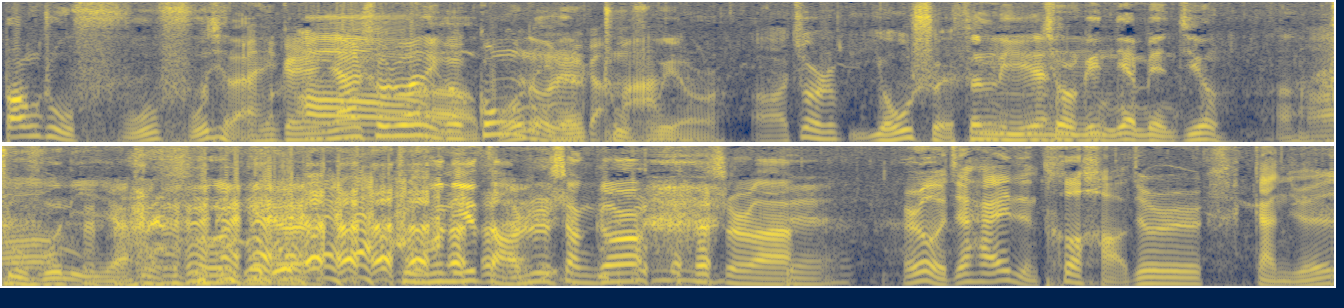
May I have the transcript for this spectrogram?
帮助浮浮起来你。给人家说说那个啊功能祝福？油，哦，就是油水分离，嗯就是给你念遍经啊，祝福你一下。祝福你，祝福你早日上钩，是吧？对，而且我觉得还有一点特好，就是感觉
